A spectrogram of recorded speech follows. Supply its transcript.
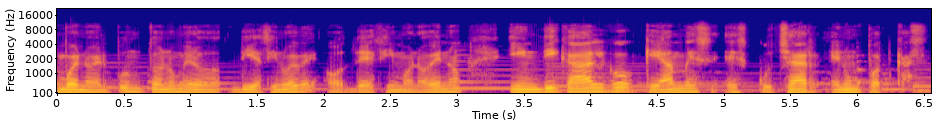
Bueno, el punto número 19 o decimonoveno indica algo que ames escuchar en un podcast.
